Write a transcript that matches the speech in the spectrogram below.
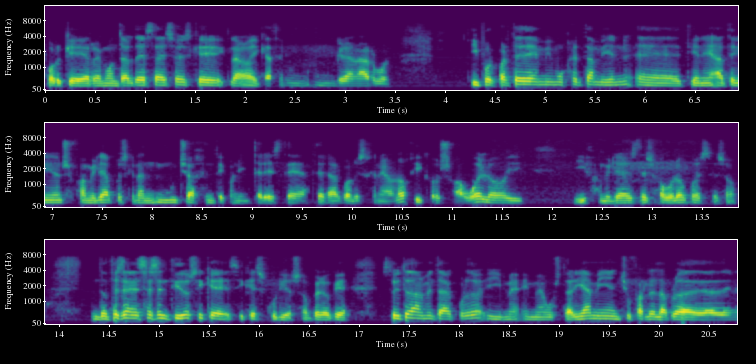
Porque remontarte hasta eso es que, claro, hay que hacer un gran árbol. Y por parte de mi mujer también eh, tiene, ha tenido en su familia pues gran, mucha gente con interés de hacer árboles genealógicos, su abuelo y, y familiares de su abuelo, pues eso. Entonces, en ese sentido sí que sí que es curioso, pero que estoy totalmente de acuerdo y me, y me gustaría a mí enchufarle la prueba de ADN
